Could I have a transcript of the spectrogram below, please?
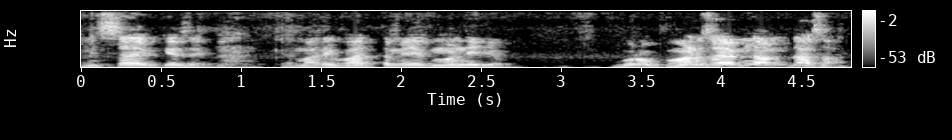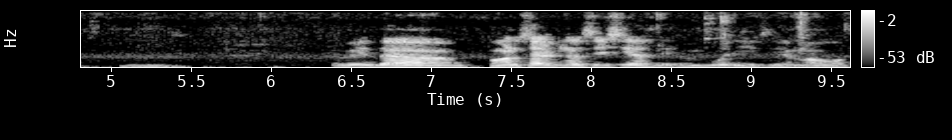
હંસ સાહેબ કે છે કે મારી વાત તમે એક માની લો ગુરુ ભણ સાહેબના અમદાસા દા- ભણ સાહેબના શિષ્ય છે એમ બોલીએ છીએ એમ આવો.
